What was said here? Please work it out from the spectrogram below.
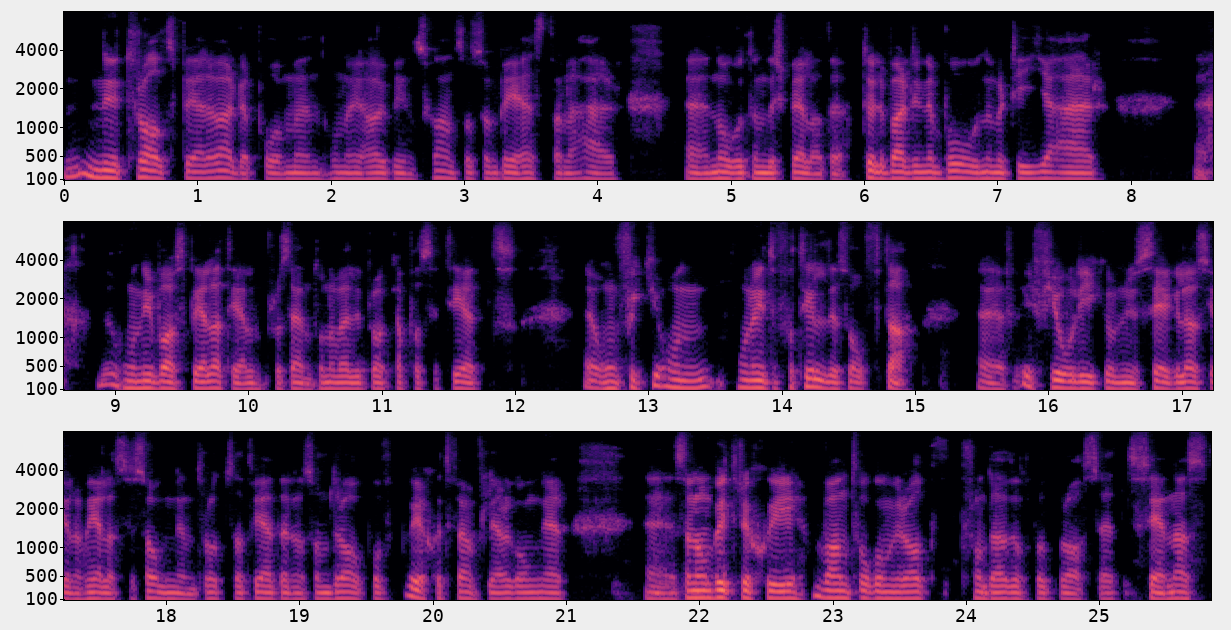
neutralt spelvärde på, men hon har ju hög vinstchans och som B-hästarna är eh, något underspelade. Tullibardinebo nummer 10 är, eh, hon är ju bara spelat till 1 procent, hon har väldigt bra kapacitet. Eh, hon, fick, hon, hon har inte fått till det så ofta. Eh, I fjol gick hon ju segerlös genom hela säsongen trots att vi hade den som drag på V75 flera gånger. Eh, sen har hon bytt regi, vann två gånger rad från döden på ett bra sätt. Senast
